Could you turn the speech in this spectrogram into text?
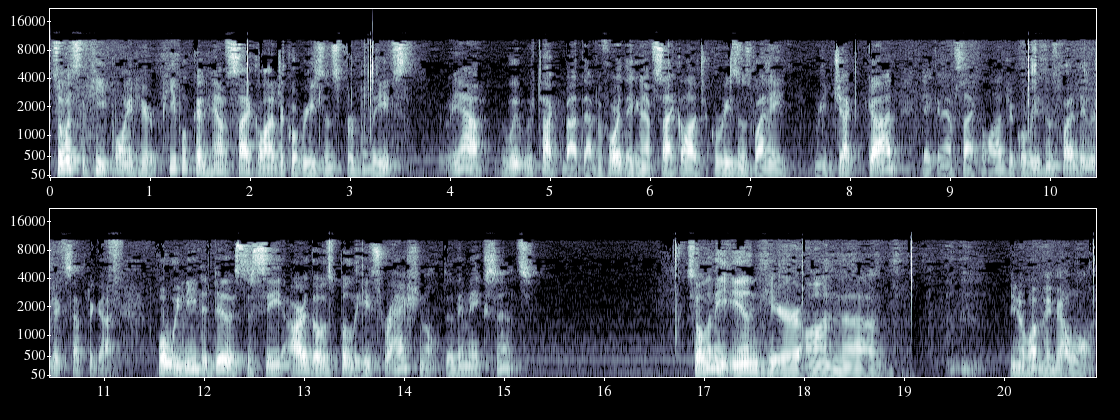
So what's the key point here? People can have psychological reasons for beliefs. Yeah, we, we've talked about that before. They can have psychological reasons why they reject God. They can have psychological reasons why they would accept a God. What we need to do is to see are those beliefs rational? Do they make sense? So let me end here on. Uh, you know what? Maybe I won't.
